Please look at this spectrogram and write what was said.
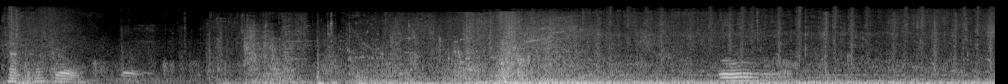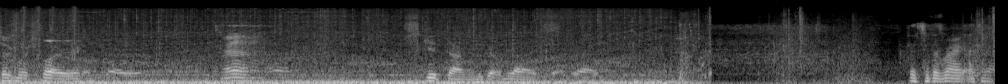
purple one. Go. So much firing. Yeah. Skid down when you get on the ice. Go to the right, I think.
